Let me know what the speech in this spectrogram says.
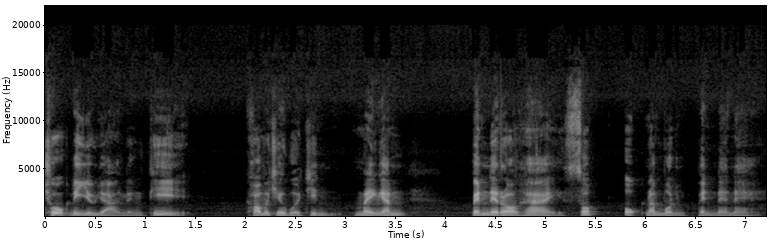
โชคดีอยู่อย่างหนึ่งที่เขาไม่ใช่เวอร์จินไม่งั้นเป็นได้ร้องไห้ซบอกน้ำมนต์เป็นแน่ ๆ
